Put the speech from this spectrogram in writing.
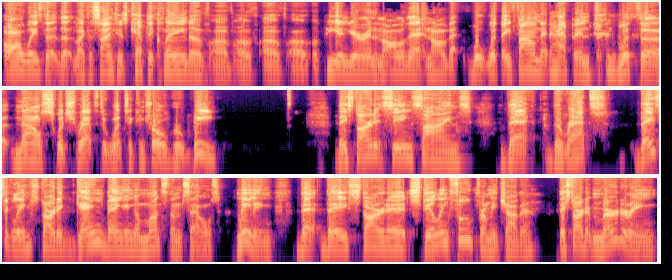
Always the, the like the scientists kept it clean of of of of, of, of pee and urine and all of that and all of that. But what they found that happened with the now switched rats that went to control group B, they started seeing signs that the rats basically started gang banging amongst themselves meaning that they started stealing food from each other. They started murdering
